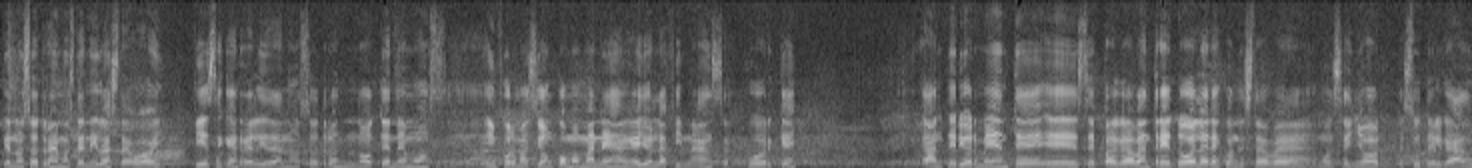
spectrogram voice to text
que nosotros hemos tenido hasta hoy. Fíjese que en realidad nosotros no tenemos información cómo manejan ellos las finanzas, porque anteriormente eh, se pagaban tres dólares cuando estaba Monseñor Jesús Delgado,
